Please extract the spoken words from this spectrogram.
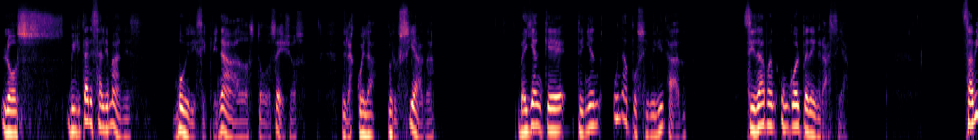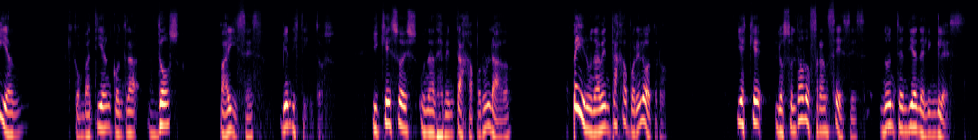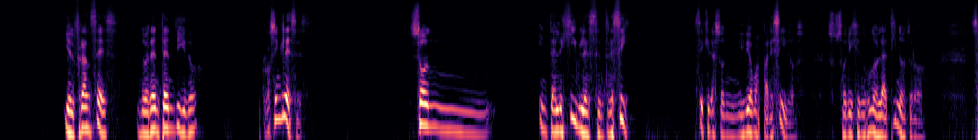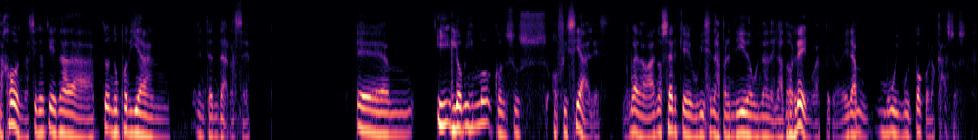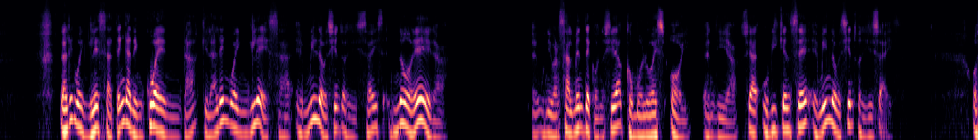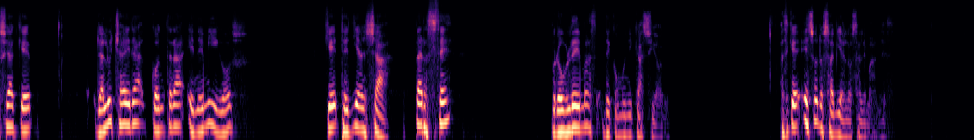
Los militares alemanes, muy disciplinados todos ellos, de la escuela prusiana, veían que tenían una posibilidad si daban un golpe de gracia. Sabían que combatían contra dos países bien distintos y que eso es una desventaja por un lado, pero una ventaja por el otro. Y es que los soldados franceses no entendían el inglés. Y el francés no era entendido por los ingleses. Son inteligibles entre sí. Siquiera son idiomas parecidos. Sus orígenes, uno latino, otro sajón, así que no tiene nada, no, podían entenderse. Em, y lo mismo con sus oficiales bueno, a no ser que hubiesen aprendido una de las dos lenguas, pero eran muy, muy pocos los casos. La lengua inglesa, tengan en cuenta que la lengua inglesa en 1916 no era eh, universalmente conocida como lo es hoy en día. O sea, ubíquense en 1916. O sea que la lucha era contra enemigos que tenían ya per se problemas de comunicación. Así que eso lo sabían los alemanes.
